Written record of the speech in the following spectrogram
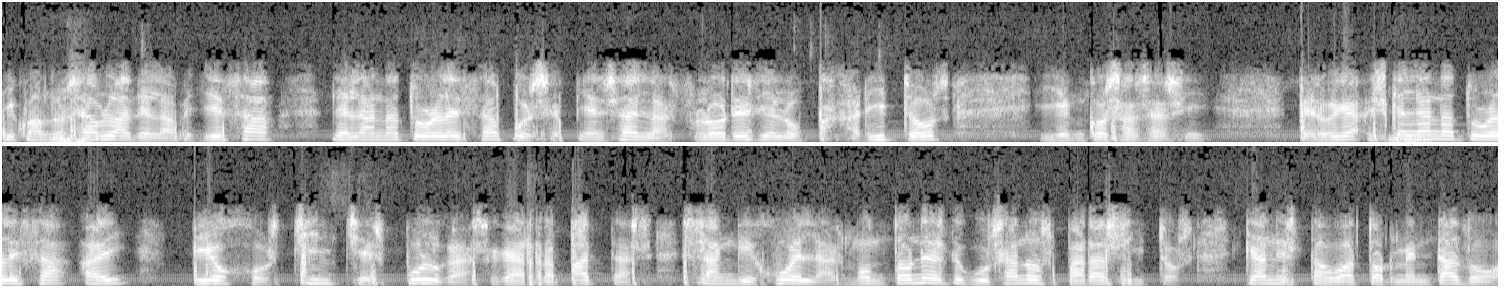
Y cuando se habla de la belleza de la naturaleza, pues se piensa en las flores y en los pajaritos y en cosas así. Pero oiga, es que en la naturaleza hay piojos, chinches, pulgas, garrapatas, sanguijuelas, montones de gusanos parásitos que han estado atormentando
